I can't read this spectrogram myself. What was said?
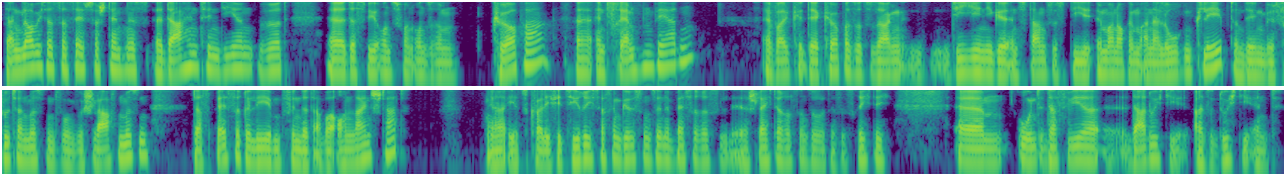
Dann glaube ich, dass das Selbstverständnis äh, dahin tendieren wird, äh, dass wir uns von unserem Körper äh, entfremden werden weil der Körper sozusagen diejenige Instanz ist, die immer noch im Analogen klebt und den wir füttern müssen und wo wir schlafen müssen. Das bessere Leben findet aber online statt. Ja, jetzt qualifiziere ich das im gewissen Sinne, besseres, äh, schlechteres und so, das ist richtig. Ähm, und dass wir dadurch die, also durch die Ent,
